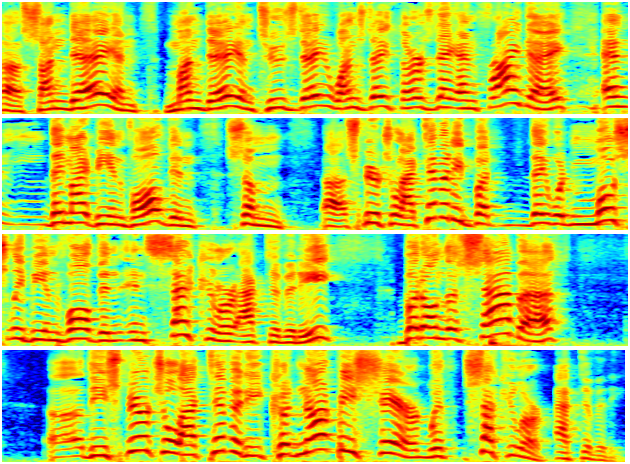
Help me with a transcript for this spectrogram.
uh, Sunday and Monday and Tuesday, Wednesday, Thursday, and Friday, and they might be involved in some uh, spiritual activity, but they would mostly be involved in, in secular activity. But on the Sabbath, uh, the spiritual activity could not be shared with secular activity.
